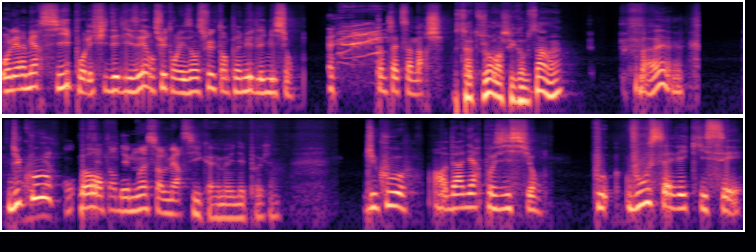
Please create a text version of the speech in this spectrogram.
on les remercie pour les fidéliser, ensuite on les insulte en plein milieu de l'émission. comme ça que ça marche. Ça a toujours marché comme ça, hein. Bah ouais. Du coup, On bon. s'attendait moins sur le merci quand même à une époque. hein. du coup, en dernière position, vous, vous savez qui c'est.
